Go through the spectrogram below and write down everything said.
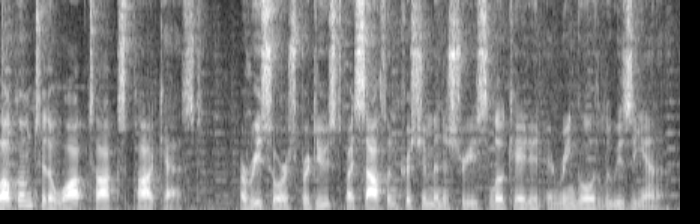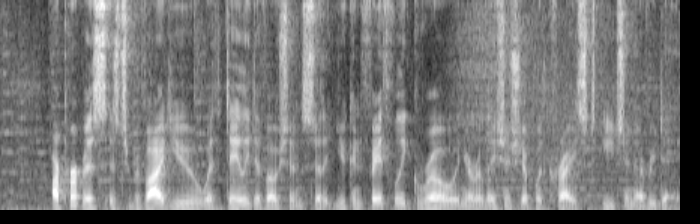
Welcome to the Walk Talks podcast, a resource produced by Southland Christian Ministries located in Ringgold, Louisiana. Our purpose is to provide you with daily devotions so that you can faithfully grow in your relationship with Christ each and every day.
